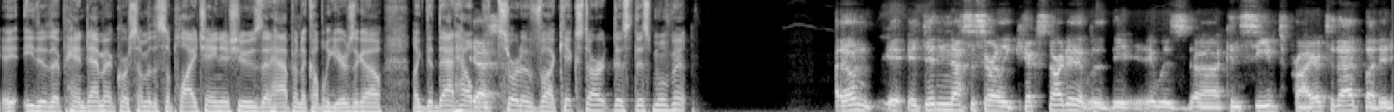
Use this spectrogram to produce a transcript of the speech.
either the pandemic or some of the supply chain issues that happened a couple years ago, like did that help yes. sort of uh, kickstart this this movement? I don't. It, it, didn't necessarily kickstart it. It was the. It was uh, conceived prior to that, but it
